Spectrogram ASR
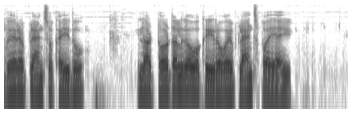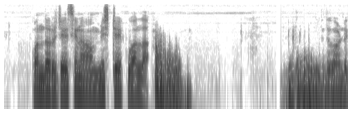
వేరే ప్లాంట్స్ ఒక ఐదు ఇలా టోటల్గా ఒక ఇరవై ప్లాంట్స్ పోయాయి. కొందరు చేసిన మిస్టేక్ వల్ల. ఇదిగోండి.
